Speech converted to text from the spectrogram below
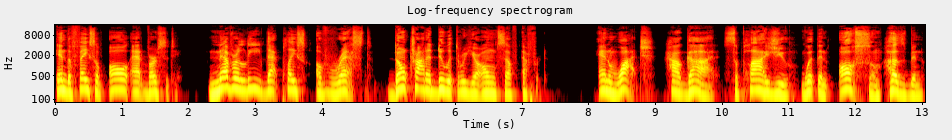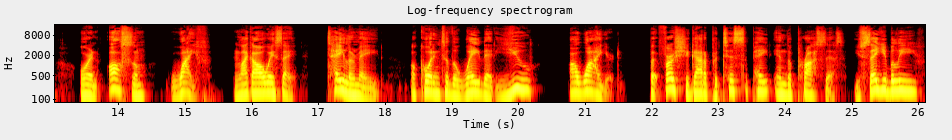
in the face of all adversity. Never leave that place of rest. Don't try to do it through your own self effort. And watch how God supplies you with an awesome husband or an awesome wife. And like I always say, tailor made according to the way that you are wired. But first, you got to participate in the process. You say you believe,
